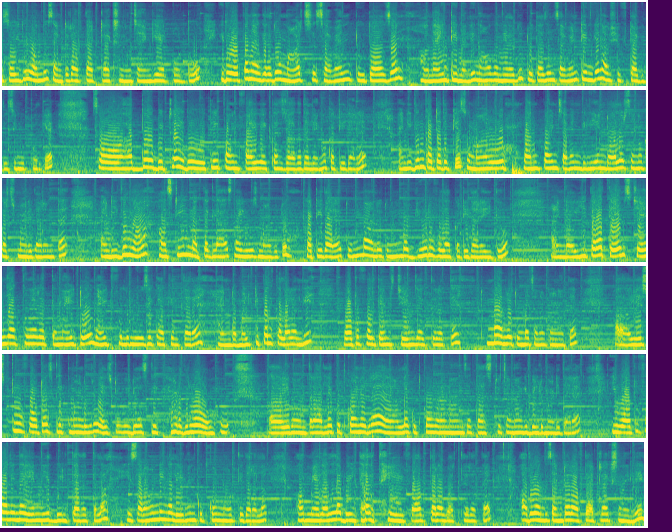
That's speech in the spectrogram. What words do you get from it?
ಸೊ ಇದು ಒಂದು centre of the attraction Changi ಏರ್ಪೋರ್ಟ್ದು ಇದು ಓಪನ್ ಆಗಿರೋದು ಮಾರ್ಚ್ ಸೆವೆನ್ ಟೂ ತೌಸಂಡ್ ನೈನ್ಟೀನಲ್ಲಿ ನಾವು ಬಂದಿರೋದು ಟೂ ತೌಸಂಡ್ ಸೆವೆಂಟೀನ್ಗೆ ನಾವು ಶಿಫ್ಟ್ ಆಗಿದ್ದು ಸಿಂಗಪೂರ್ಗೆ ಸೊ ಅದು ಬಿಟ್ಟರೆ ಇದು ತ್ರೀ ಪಾಯಿಂಟ್ ಫೈವ್ ಏಕರ್ಸ್ ಜಾಗದಲ್ಲೇನೋ ಕಟ್ಟಿದ್ದಾರೆ. ಆ್ಯಂಡ್ ಇದನ್ನು ಕಟ್ಟೋದಕ್ಕೆ ಸುಮಾರು one point seven billion dollars ಏನೋ ಖರ್ಚು ಮಾಡಿದಾರಂತೆ. ಆ್ಯಂಡ್ ಇದನ್ನು ಸ್ಟೀಲ್ ಮತ್ತು ಗ್ಲಾಸ್ನ ಯೂಸ್ ಮಾಡಿಬಿಟ್ಟು ಕಟ್ಟಿದ್ದಾರೆ. ತುಂಬ ಅಂದರೆ ತುಂಬ ಬ್ಯೂಟಿಫುಲ್ಲಾಗಿ ಕಟ್ಟಿದ್ದಾರೆ ಇದು. ಆ್ಯಂಡ್ ಈ ಥರ ಥೇಮ್ಸ್ ಚೇಂಜ್ ಆಗ್ತಾನೆ ಇರುತ್ತೆ. ನೈಟು ನೈಟ್ ಫುಲ್ ಮ್ಯೂಸಿಕ್ ಹಾಕಿರ್ತಾರೆ. ಆ್ಯಂಡ್ ಮಲ್ಟಿಪಲ್ ಕಲರಲ್ಲಿ ವಾಟರ್ಫಾಲ್ ಥೇಮ್ಸ್ ಚೇಂಜ್ ಆಗ್ತಿರುತ್ತೆ ತುಂಬ ಅಂದರೆ ತುಂಬ ಚೆನ್ನಾಗಿ ಕಾಣುತ್ತೆ. ಎಷ್ಟು ಫೋಟೋಸ್ ಕ್ಲಿಕ್ ಮಾಡಿದ್ರು, ಎಷ್ಟು ವೀಡಿಯೋಸ್ ಕ್ಲಿಕ್ ಮಾಡಿದ್ರು ಏನೋ ಒಂಥರ ಅಲ್ಲೇ ಕುತ್ಕೊಂಡಿದ್ರೆ ಅಲ್ಲೇ ಕುತ್ಕೊಂಡ್ಬಿಡೋಣ ಅನ್ಸುತ್ತೆ. ಅಷ್ಟು ಚೆನ್ನಾಗಿ ಬಿಲ್ಡ್ ಮಾಡಿದ್ದಾರೆ. ಈ ವಾಟರ್ ಇಂದ ಏನು ನೀರು ಬೀಳ್ತಾ ಇರುತ್ತಲ್ಲ, ಈ ಸರೌಂಡಿಂಗಲ್ಲಿ ಏನೇನು ಕುತ್ಕೊಂಡು ನೋಡ್ತಿದ್ದಾರಲ್ಲ ಅವ್ರ ಮೇಲೆಲ್ಲ ಬೀಳ್ತಾ ಇರುತ್ತೆ. ಈ ಫಾಗ್ ಥರ ಬರ್ತಿರುತ್ತೆ. ಅದು ಒಂದು ಸೆಂಟರ್ ಆಫ್ ದ ಅಟ್ರಾಕ್ಷನ್ ಇಲ್ಲಿ.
